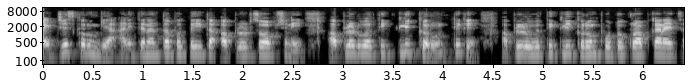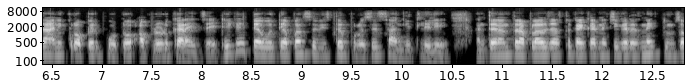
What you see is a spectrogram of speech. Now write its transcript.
ऍडजस्ट करून घ्या. आणि त्यानंतर फक्त इथं अपलोडचं ऑप्शन आहे. अपलोड वरती क्लिक करून ठीक आहे? अपलोड वरती क्लिक करून फोटो क्रॉप करायचा आणि क्रॉपेड फोटो अपलोड करायचा आहे ठीक आहे? त्यावरती आपण सविस्तर प्रोसेस सांगितलेली आहे. आणि त्यानंतर आपल्याला जास्त काय करण्याची गरज नाही. तुमचा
